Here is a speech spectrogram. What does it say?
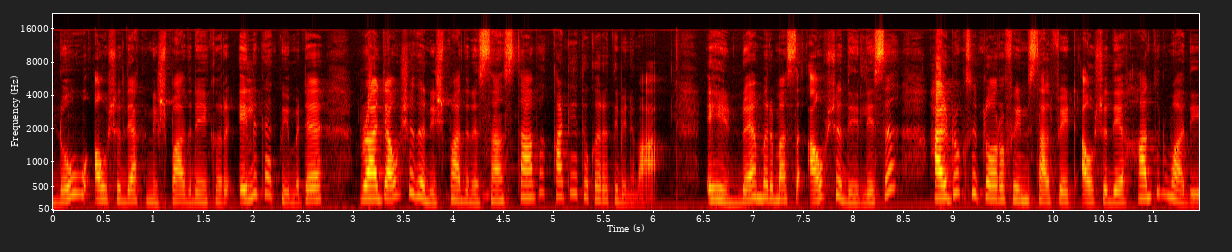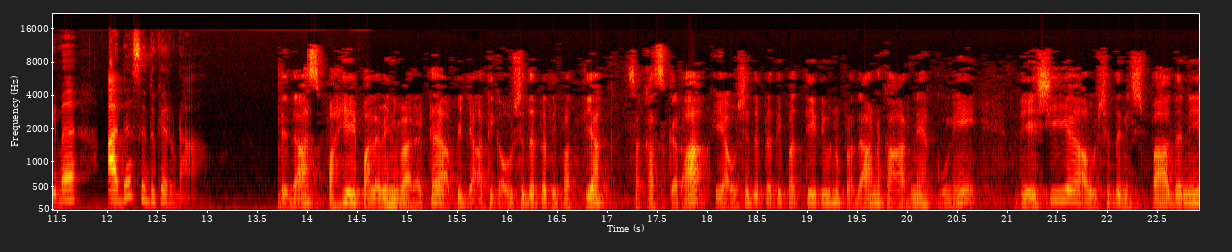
නොවූ ඖෂධයක් නිෂ්පාදනය කර එළිදැක්වීමට රාජ ඖෂධ නිෂ්පාදන සංස්ථාව කටයුතු කර තිබෙනවා. එහි නොවැම්බර් මස ඖෂධය ලෙස හයිඩ්‍රොක්සික්ලෝරොෆින් සල්ෆේට් ඖෂධය හඳුන්වා දීම අද සිදු කෙරුණා. දෙදස් පහේ පළවෙනි වරට අපි ජාතික ඖෂධ ප්‍රතිපත්තියක් සකස් කරා. ඒ ඖෂධ ප්‍රතිපත්තියේ තිබුණු ප්‍රධාන කාරණයක් උනේ දේශීය ඖෂධ නිෂ්පාදනය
